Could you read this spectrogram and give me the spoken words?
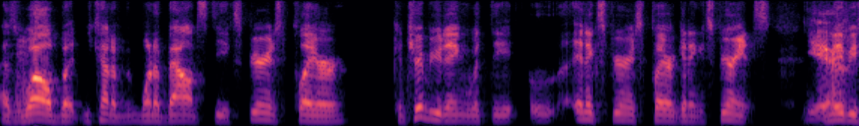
as mm-hmm. well. But you kind of want to balance the experienced player contributing with the inexperienced player getting experience. Yeah, maybe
